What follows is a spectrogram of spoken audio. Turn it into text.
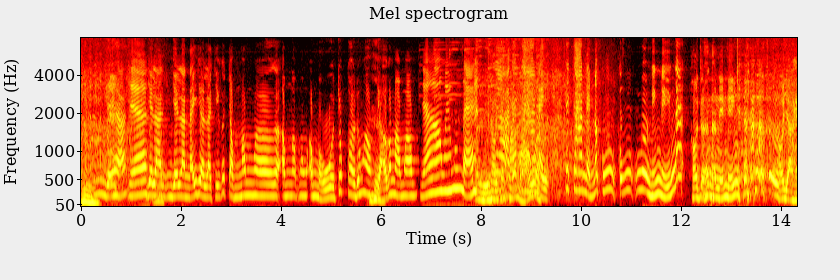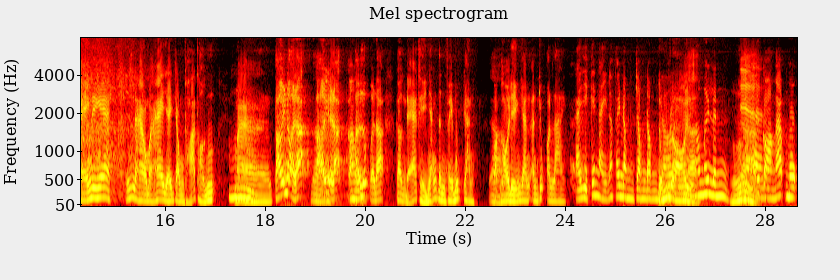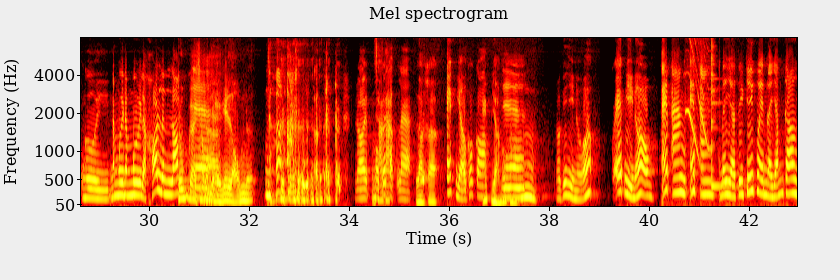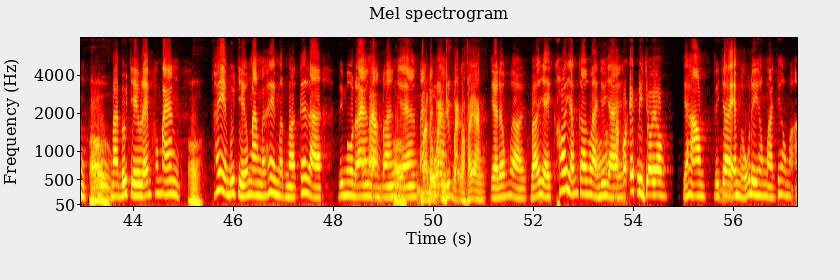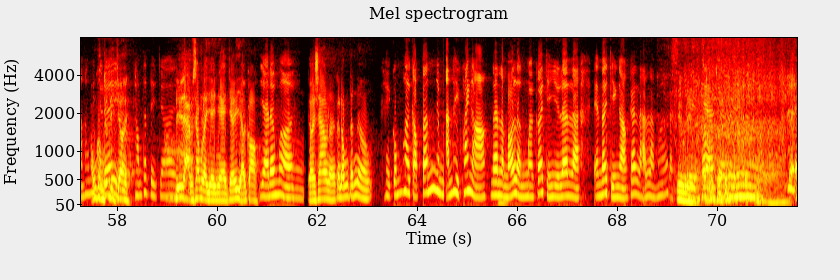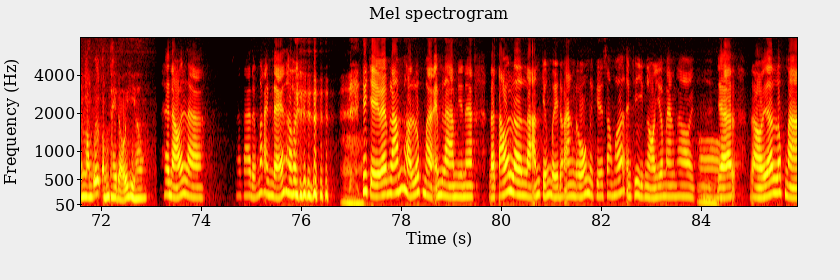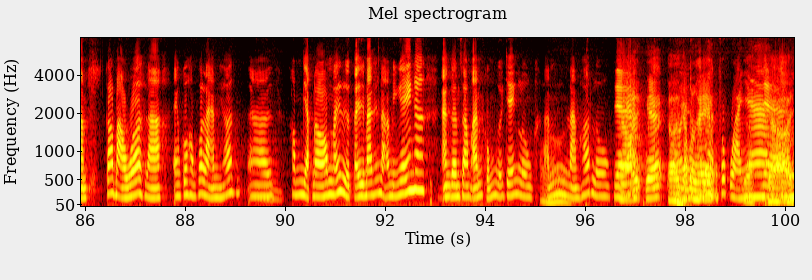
Ừ. Ừ, vậy hả? Dạ. Vậy là vậy là nãy giờ là chỉ có chồng mong ờ, ông ông ông, ông mụ chút thôi đúng không? Vợ có mong không? Dạ không em muốn đẻ. Vậy thôi chắc À, phá cái mổ này cái ca này nó cũng cũng nó niễn niễn á thôi trở thành niệm niệm thôi giờ hẹn đi nghe lúc nào mà hai vợ chồng thỏa thuận mà tới nó rồi đó tới rồi đó Ừ. tới lúc rồi đó cần đẻ thì nhắn tin facebook cho anh Dạ. hoặc gọi điện cho anh anh chúc online tại vì cái này nó phải đồng chồng đồng vợ đúng rồi Dạ. nó mới linh Ừ. Dạ. chứ còn á một người 50 50 là khó linh lắm chúc ra Dạ. xong về gây lộn nữa rồi một Sao cái ta? tật là là ép vợ có con ép vợ của dạ ừ. rồi cái gì nữa có ép gì nữa không? Ép ăn ép ăn. Bây giờ tiêu chí của em là giảm cân. Ờ. mà buổi chiều là em không ăn. Ờ. Thấy em buổi chiều không ăn mà thấy em mệt mệt cái là đi mua đồ ăn đặt ăn. đồ ăn ờ. về ăn mà đồ em ăn trước mặt là phải ăn. Dạ đúng rồi. Bởi vậy khó giảm cân là như Mà vậy. có ép đi chơi không? Dạ không. Đi chơi em ngủ đi không mà chứ không anh không Ông thích không thích đi chơi? không thích đi chơi. Đi làm xong là về nhà chơi với vợ con. Dạ đúng rồi. Rồi sao nè có nóng tính không thì cũng hơi cọc tính nhưng mà ảnh thì khoái ngọt nên là mỗi lần mà có chuyện gì lên là em nói chuyện ngọt cái là ảnh làm hết. Là siêu liền. Dạ em mong ước ông thay đổi gì không? Thay đổi là sao ta đừng bắt em đẻ thôi. Chứ chiều em lắm hồi lúc mà em làm vậy nè là tối lên là ảnh chuẩn bị đồ ăn đồ uống này kia xong hết em chỉ việc ngồi vô ăn thôi. Ừ. dạ rồi á lúc mà có bầu á là em cũng không có làm gì hết. À, không giặt đồ không lấy được tại vì ba tháng đầu bị ngán á ăn cơm xong ảnh cũng rửa chén luôn ảnh làm hết luôn. Dạ. Rồi nghe. Rồi cảm chúc ơn hai em. hạnh phúc hoài Dạ. nha Dạ. rồi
